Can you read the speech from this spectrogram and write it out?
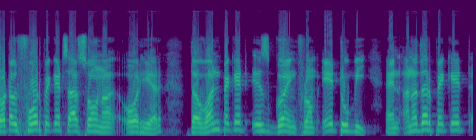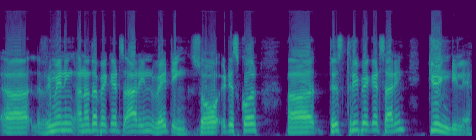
total four packets are shown uh, over here. The one packet is going from a to b and another packet uh, remaining another packets are in waiting. So it is called uh, these three packets are in queuing delay.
